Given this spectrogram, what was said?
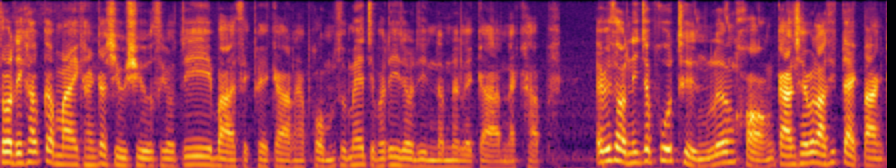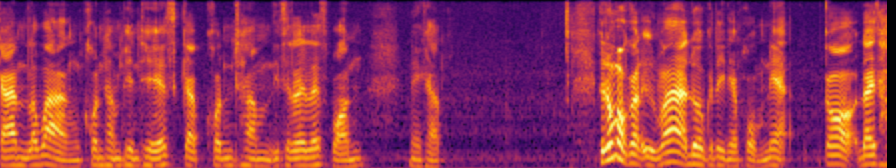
สวัสดีครับกับไมค์คันกับชิวชิว Security by s e c p a y การนะครับ ผมสุเมธจิพัทีเดดินดำเนินรายการนะครับ เอพิโซดนี้จะพูดถึงเรื่องของการใช้เวลาที่แตกต่างกัน ระหว่างคนทำ Pen Test กับคนทำ Incident Response นะครับ คือต้องบอกก่อนอื่นว่าโดยปกติเนี่ยผมเนี่ย ก็ได้ท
